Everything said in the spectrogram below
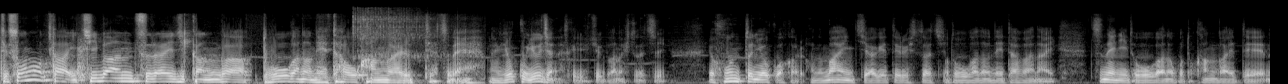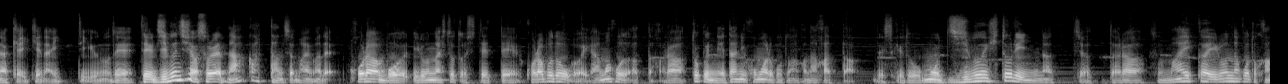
で、その他一番辛い時間が動画のネタを考えるってやつね。よく言うじゃないですか、YouTuber の人たち。や本当によくわかる。あの毎日上げてる人たちの動画のネタがない。常に動画のこと考えてなきゃいけないっていうので。で自分自身はそれはなかったんですよ前まで。コラボいろんな人としててコラボ動画が山ほどあったから特にネタに困ることなんかなかったんですけどもう自分一人になっちゃったらその毎回いろんなこと考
